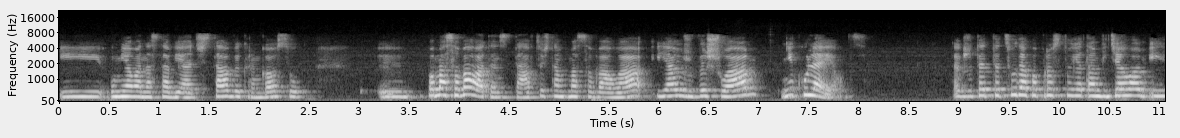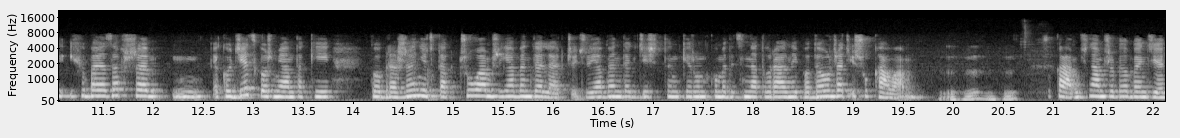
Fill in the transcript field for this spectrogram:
i umiała nastawiać stawy, kręgosłup. Y, pomasowała ten staw, coś tam wmasowała i ja już wyszłam nie kulejąc. Także te, te cuda po prostu ja tam widziałam i, i chyba ja zawsze mm, jako dziecko już miałam takie wyobrażenie, czy tak czułam, że ja będę leczyć, że ja będę gdzieś w tym kierunku medycyny naturalnej podążać i szukałam. Mm-hmm. Szukałam. Myślałam, że to będzie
